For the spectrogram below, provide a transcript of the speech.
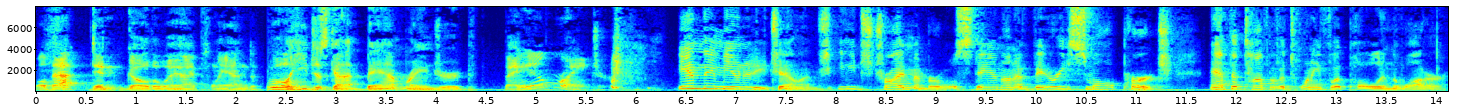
well, that didn't go the way I planned. well, he just got Bam Rangered. Bam Ranger. In the immunity challenge, each tribe member will stand on a very small perch at the top of a 20 foot pole in the water.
